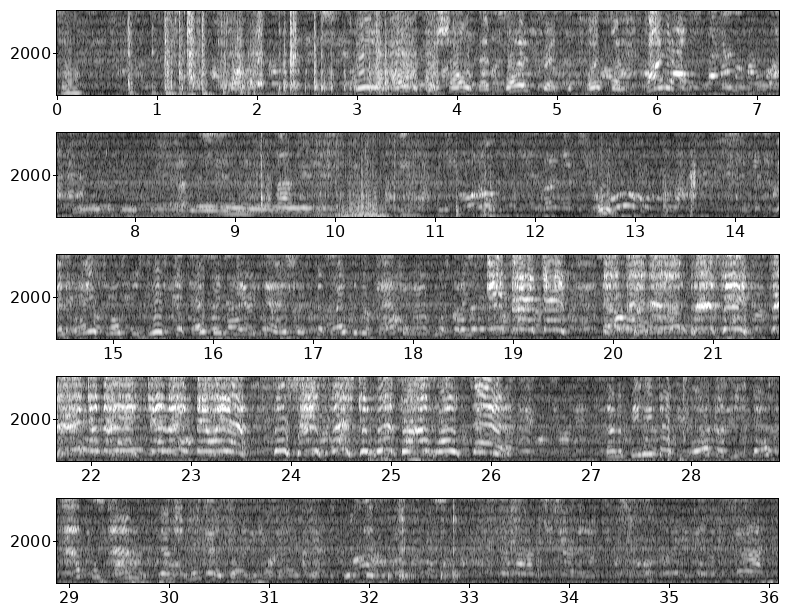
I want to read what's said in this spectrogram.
So. Wie aufgeschaut, dein Boyfriend ist heute on fire! Oh. Wenn du alles, was du siehst, der Boyfriend Fernsehen einschaltet, der Boyfriend die Zeitung aufmacht, dann ist es... Ich bitte! Du deine Unpasse! Verhängt deine Exkremente, Alter! Du scheiß Waschgeburt, du Abholste! dann bin ich doch froh, dass ich doch ab und an für einen Schmunzler sorgen kann. Fuß geht.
